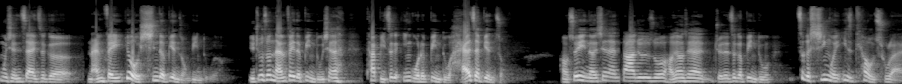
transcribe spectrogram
目前在这个南非又有新的变种病毒了，也就是说，南非的病毒现在它比这个英国的病毒还要再变种。好，所以呢，现在大家就是说，好像现在觉得这个病毒，这个新闻一直跳出来，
